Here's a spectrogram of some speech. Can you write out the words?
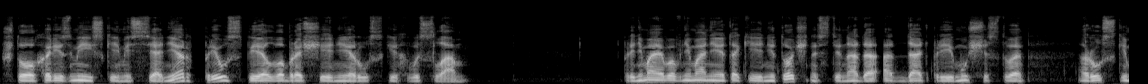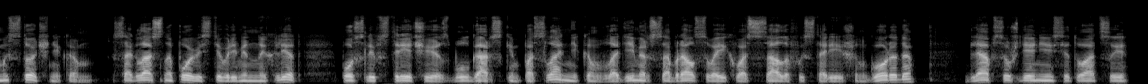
что харизмийский миссионер преуспел в обращении русских в ислам. Принимая во внимание такие неточности, надо отдать преимущество русским источникам. Согласно повести временных лет, после встречи с булгарским посланником Владимир собрал своих вассалов и старейшин города для обсуждения ситуации,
